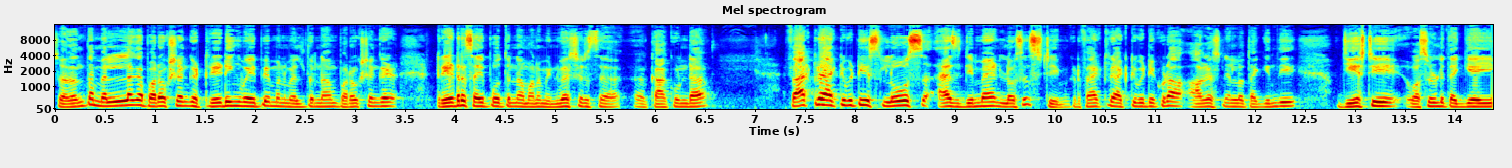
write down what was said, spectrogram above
సో అదంతా మెల్లగా పరోక్షంగా ట్రేడింగ్ వైపే మనం వెళ్తున్నాం. పరోక్షంగా ట్రేడర్స్ అయిపోతున్నాం మనం ఇన్వెస్టర్స్ కాకుండా. Factory activity slows as demand loses steam ఇక్కడ ఫ్యాక్టరీ యాక్టివిటీ కూడా ఆగస్ట్ నెలలో తగ్గింది. జిఎస్టీ వసూళ్ళు తగ్గాయి.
